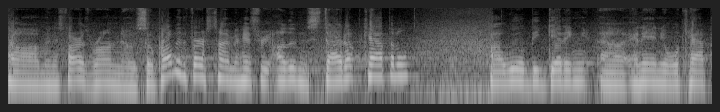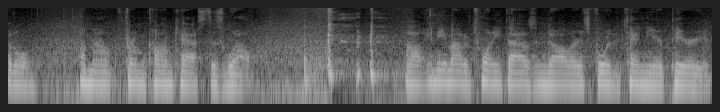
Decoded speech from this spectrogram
um, and as far as Ron knows, so probably the first time in history, other than startup capital, uh, we'll be getting uh, an annual capital amount from Comcast as well, uh, in the amount of $20,000 for the 10-year period.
